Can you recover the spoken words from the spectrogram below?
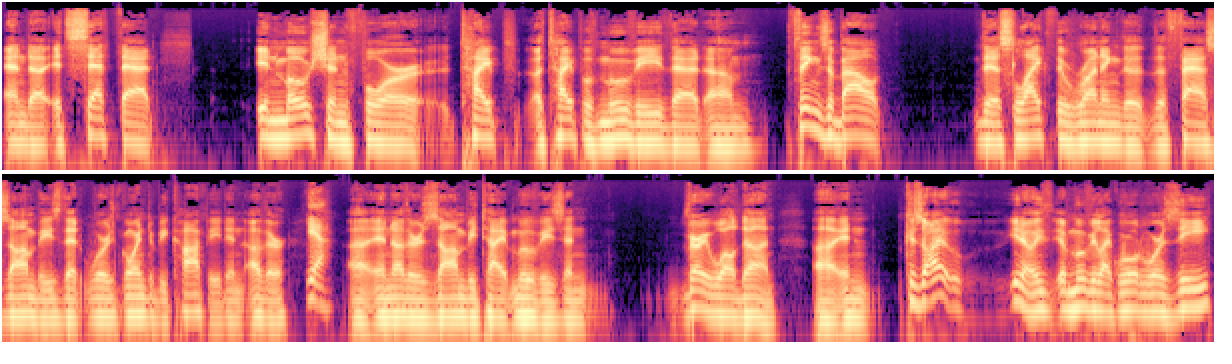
and uh, it set that in motion for type a type of movie that um, things about this, like the running the the fast zombies, that were going to be copied in other Yeah. uh, in other zombie type movies, and very well done. Uh, in because I you know a movie like World War Z,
